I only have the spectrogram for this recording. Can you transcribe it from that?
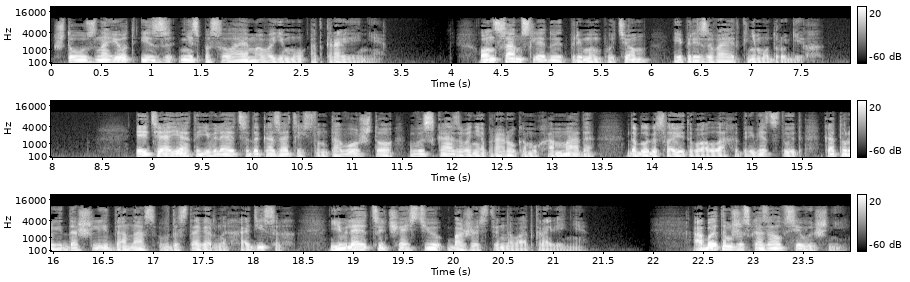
что узнает из неспосылаемого ему откровения. Он сам следует прямым путем и призывает к нему других. Эти аяты являются доказательством того, что высказывания пророка Мухаммада, да благословит его Аллаха приветствует, которые дошли до нас в достоверных хадисах, являются частью божественного откровения. Об этом же сказал Всевышний.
